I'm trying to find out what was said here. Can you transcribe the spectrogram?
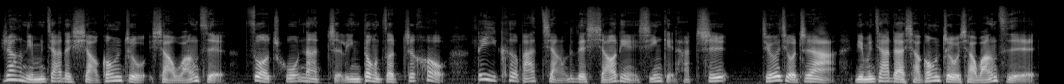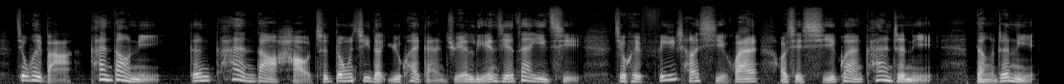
让你们家的小公主、小王子做出那指令动作之后，立刻把奖励的小点心给他吃。久而久之啊，你们家的小公主、小王子就会把看到你跟看到好吃东西的愉快感觉连接在一起，就会非常喜欢，而且习惯看着你，等着你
